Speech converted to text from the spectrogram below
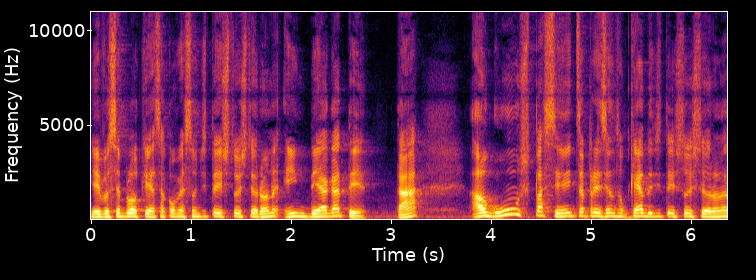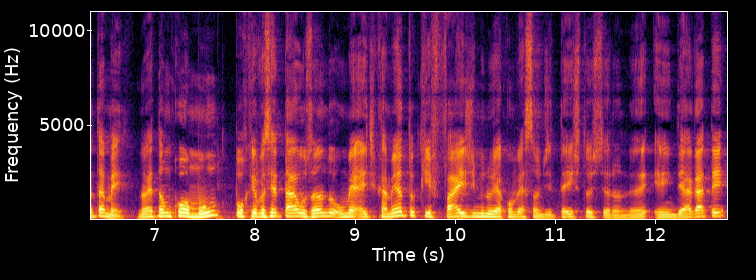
e aí você bloqueia essa conversão de testosterona em DHT, tá? Alguns pacientes apresentam queda de testosterona também. Não é tão comum porque você está usando um medicamento que faz diminuir a conversão de testosterona em DHT.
